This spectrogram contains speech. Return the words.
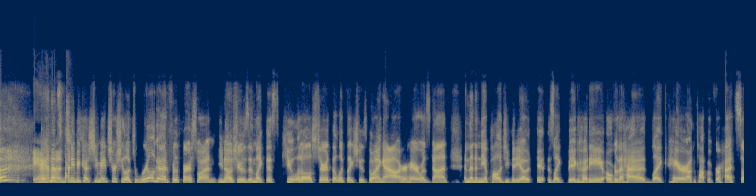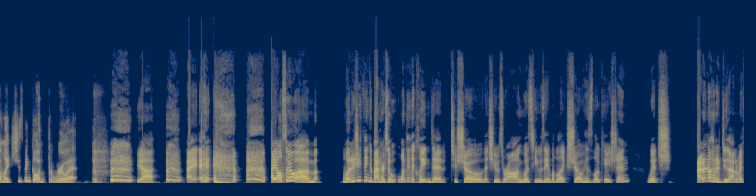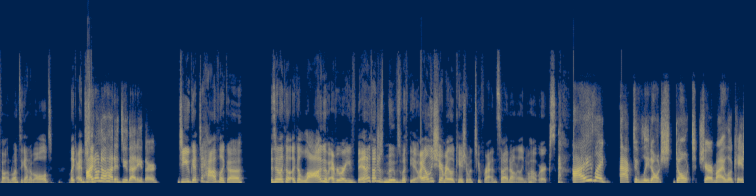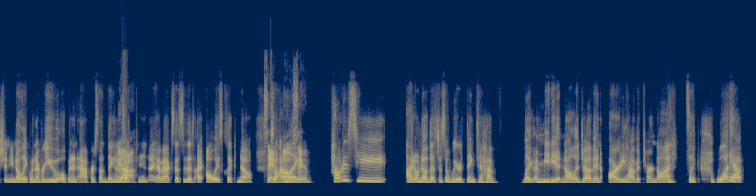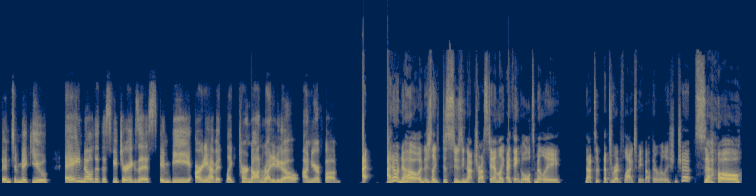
And, it's funny because she made sure she looked real good for the first one. You know, she was in like this cute little shirt that looked like she was going out. Her hair was done. And then in the apology video, it is like big hoodie over the head, like hair on top of her head. So I'm like, she's been going through it. yeah. I I also um what did you think about her? So one thing that Clayton did to show that she was wrong was he was able to like show his location, which I don't know how to do that on my phone. Once again, I'm old. Like I just I don't know how to do that either. do you get to have like a is there like a like a log of everywhere you've been? I thought it just moves with you. I only share my location with two friends, so I don't really know how it works. I like actively don't sh- don't share my location. You know, like whenever you open an app or something and it's Yeah. like, can I have access to this? I always click no. Same. I'm oh, like- same. How does he i don't know that's just a weird thing to have like immediate knowledge of and already have it turned on it's like what happened to make you a know that this feature exists and b already have it like turned on ready to go on your phone I I don't know. And just like, does Susie not trust him? Like, I think ultimately that's a that's a red flag to me about their relationship. So I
